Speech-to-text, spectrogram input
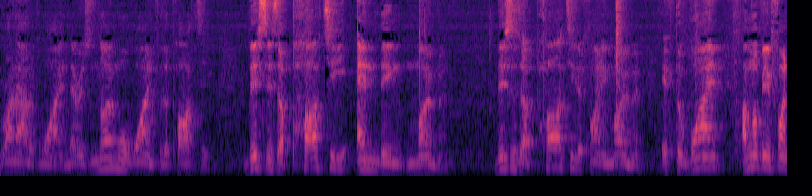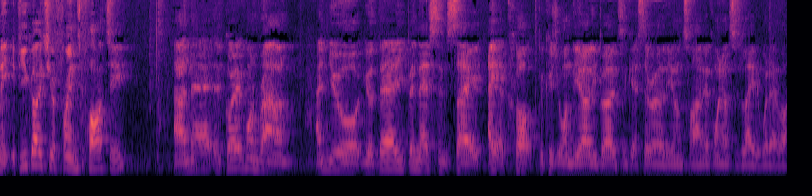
run out of wine. There is no more wine for the party. This is a party ending moment. This is a party defining moment. If the wine, I'm not being funny, if you go to your friend's party and they've got everyone round, and you're you're there. You've been there since say eight o'clock because you're one of the early birds that gets there early on time. Everyone else is late or whatever.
